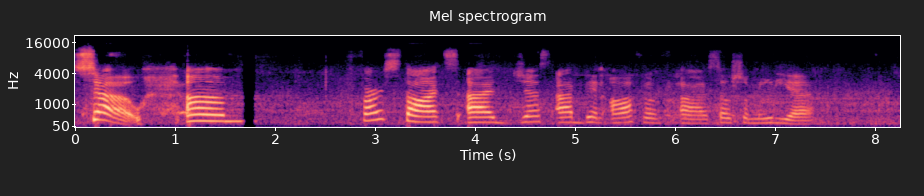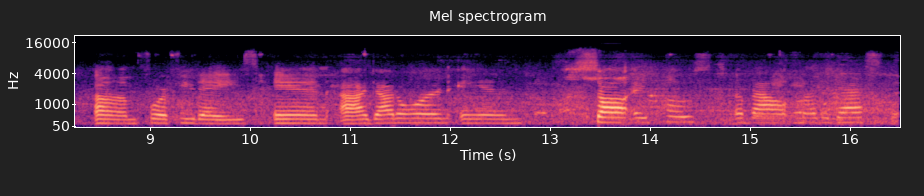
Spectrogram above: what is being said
So, um, first thoughts. I just I've been off of uh, social media um for a few days, and I got on and saw a post about Mother Gaston.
